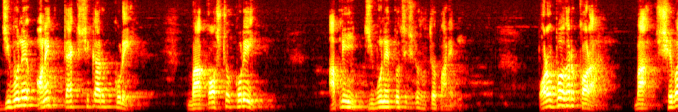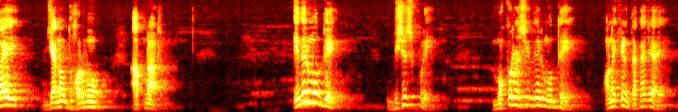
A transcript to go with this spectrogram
জীবনে অনেক ত্যাগ স্বীকার করে বা কষ্ট করেই আপনি জীবনে প্রতিষ্ঠিত হতে পারেন। পরোপকার করা বা সেবায় যেন ধর্ম আপনার। এদের মধ্যে, বিশেষ করে মকর রাশিদের মধ্যে অনেকের দেখা যায়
